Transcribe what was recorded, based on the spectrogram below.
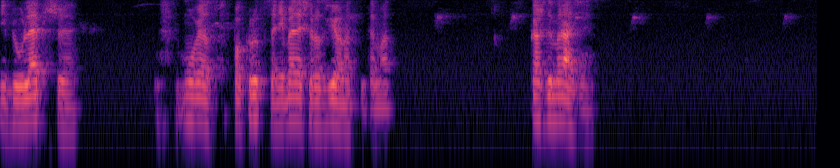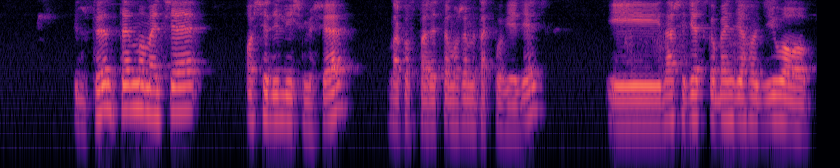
i był lepszy. Mówiąc pokrótce, nie będę się rozwijał na ten temat. W każdym razie. W tym, tym momencie osiedliliśmy się na Kostaryce, możemy tak powiedzieć. I nasze dziecko będzie chodziło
